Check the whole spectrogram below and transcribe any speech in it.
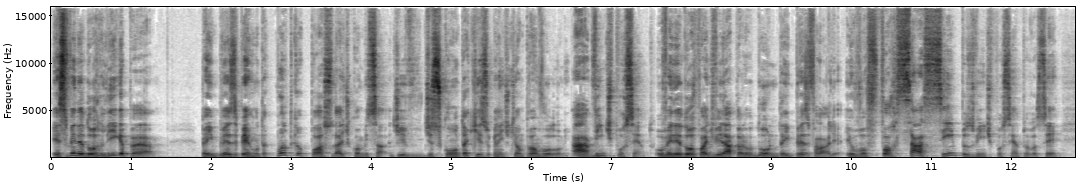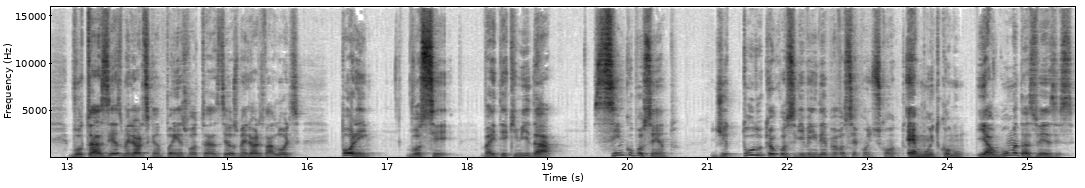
Esse vendedor liga para a empresa e pergunta quanto que eu posso dar de comissão, de desconto aqui se o cliente quer comprar um volume. Ah, 20%. O vendedor pode virar para o dono da empresa e falar: olha, eu vou forçar sempre os 20% para você, vou trazer as melhores campanhas, vou trazer os melhores valores, porém, você vai ter que me dar 5% de tudo que eu conseguir vender para você com desconto. É muito comum. E algumas das vezes,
